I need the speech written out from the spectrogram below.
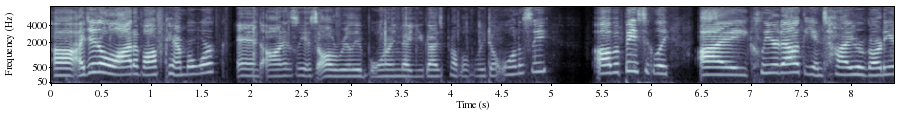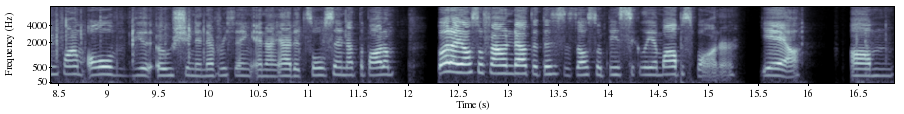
Uh, I did a lot of off-camera work, and honestly, it's all really boring that you guys probably don't want to see. Uh, but basically, I cleared out the entire Guardian farm, all of the ocean and everything, and I added soul sand at the bottom. But I also found out that this is also basically a mob spawner. Yeah. Um,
